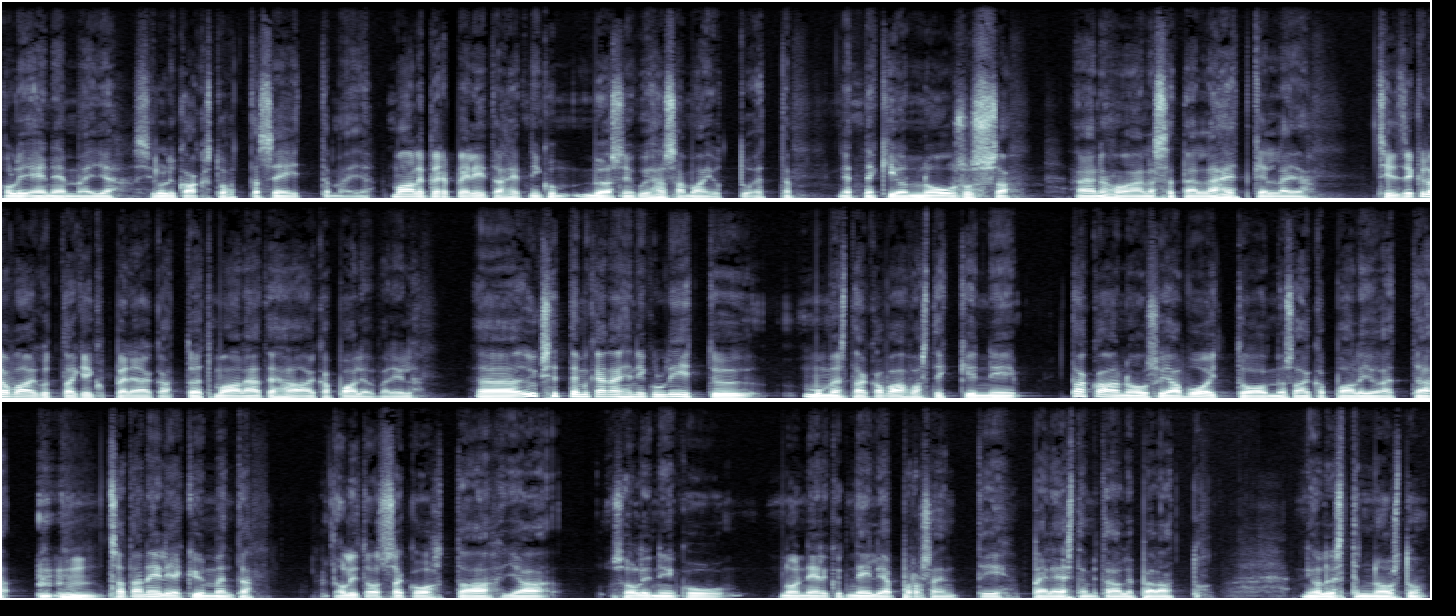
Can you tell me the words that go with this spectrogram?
oli enemmän ja silloin oli 2007 ja maali per pelitahet niin myös niin ihan sama juttu, että, että nekin on nousussa NHL tällä hetkellä ja silti se kyllä vaikuttaakin, kun pelejä katsoo, että maaleja tehdään aika paljon välillä. Öö, yksi sitten, mikä näihin niin liittyy mun mielestä aika vahvastikin, niin takanousu ja voitto on myös aika paljon, että 140 oli tuossa kohtaa ja se oli niin kuin noin 44 prosenttia peleistä, mitä oli pelattu, niin oli sitten noustu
